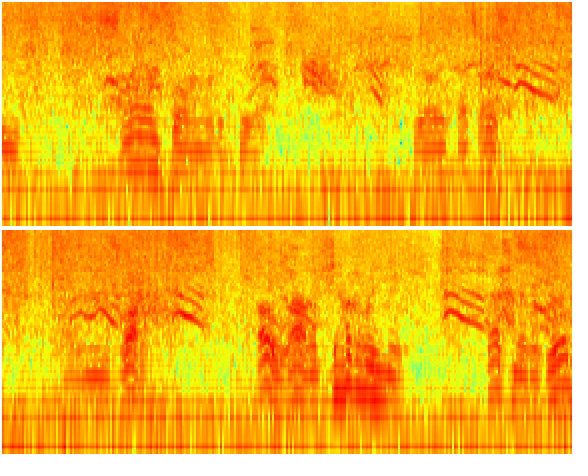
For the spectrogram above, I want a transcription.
be slam full in order to do it. Really? That's Earth. I need water. Oh wow, they're juggling me. That's never good.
